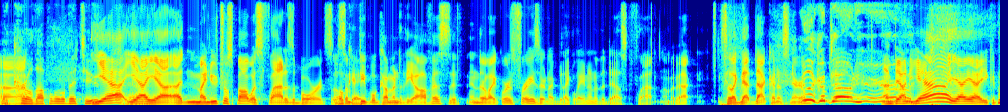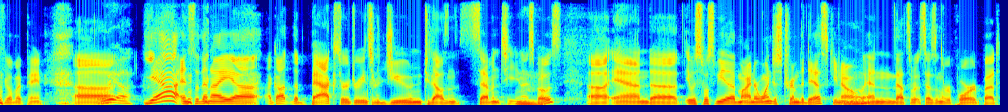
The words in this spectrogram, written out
Like curled up a little bit too. Yeah, yeah, yeah. I, my neutral spot was flat as a board. So some Okay. people come into the office if, and they're like, "Where's Fraser?" And I'd be like laying under the desk, flat on my back. So like that that kind of scenario. Look, I'm down here. I'm down. Yeah, yeah, yeah. You can feel my pain. Uh, Oh, yeah. yeah. And so then I uh, I got the back surgery in sort of June 2017, Hmm. I suppose. Uh, and uh, it was supposed to be a minor one, just trim the disc, you know. Hmm. And that's what it says in the report. But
